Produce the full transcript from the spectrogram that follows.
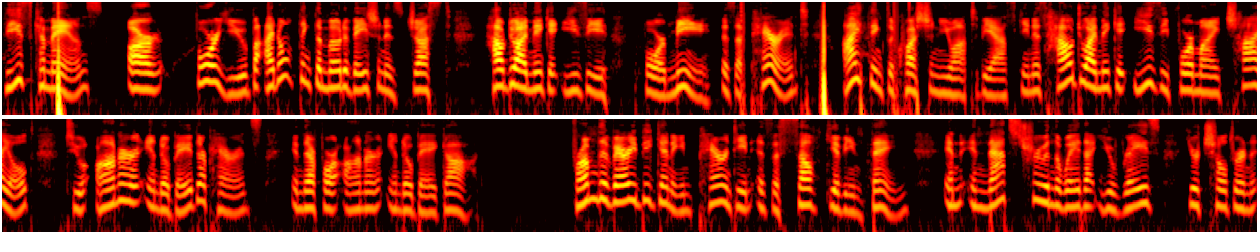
these commands are for you, but I don't think the motivation is just how do I make it easy for me as a parent? I think the question you ought to be asking is how do I make it easy for my child to honor and obey their parents and therefore honor and obey God? From the very beginning, parenting is a self giving thing, and, and that's true in the way that you raise your children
